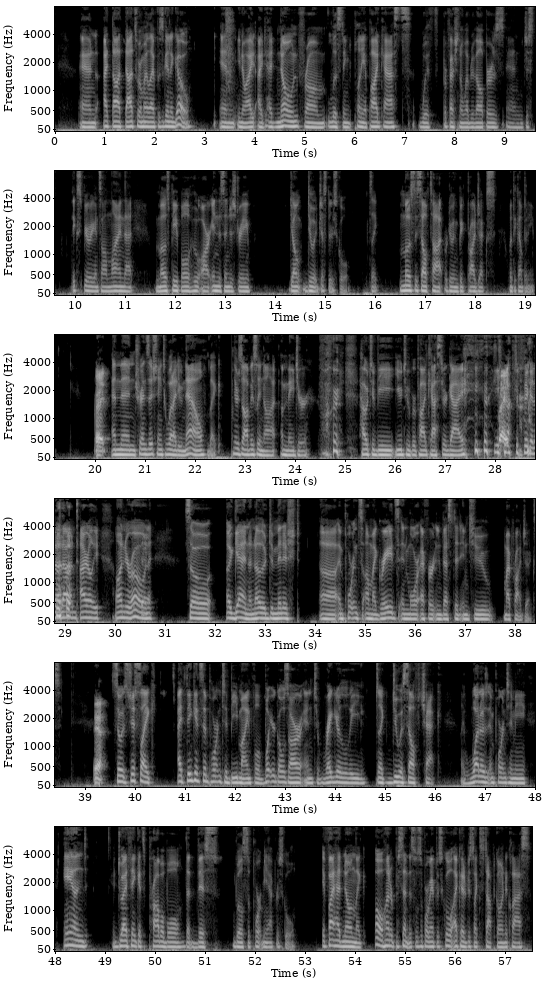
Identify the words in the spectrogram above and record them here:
And I thought that's where my life was going to go. And you know I, I had known from listening to plenty of podcasts with professional web developers and just experience online that most people who are in this industry don't do it just through school. It's like mostly self-taught or doing big projects with the company. Right. And then transitioning to what i do now like there's obviously not a major for how to be youtuber podcaster guy you right. have to figure that out entirely on your own yeah. so again another diminished uh, importance on my grades and more effort invested into my projects. Yeah. So it's just like I think it's important to be mindful of what your goals are and to regularly like do a self check. Like what is important to me and do I think it's probable that this will support me after school? If I had known like, oh, 100% this will support me after school, I could have just like stopped going to class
